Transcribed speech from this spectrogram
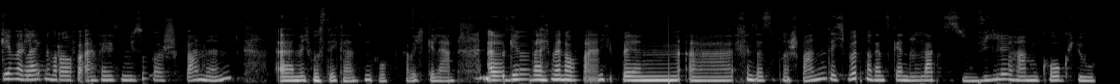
Gehen wir gleich nochmal drauf ein, finde ich nämlich super spannend. Ähm, ich muss dich da ins Mikro, habe ich gelernt. Also gehen wir gleich mal drauf ein. Ich bin, äh, ich finde das super spannend. Ich würde noch ganz gerne, du sagst, wir haben CoQ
